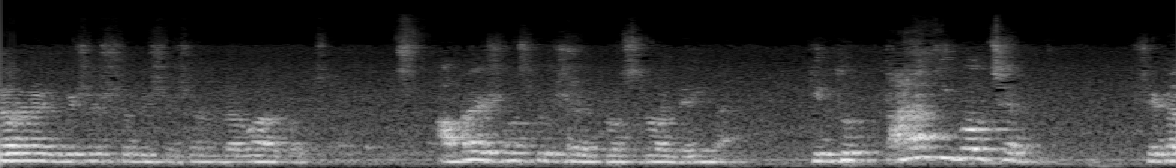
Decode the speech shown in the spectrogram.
ধরনের বিশেষ বিশেষণ ব্যবহার করছে? আমরা এই সমস্ত বিষয়ে প্রশ্রয় দেই না। কিন্তু তারা কি বলছেন? সেটা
